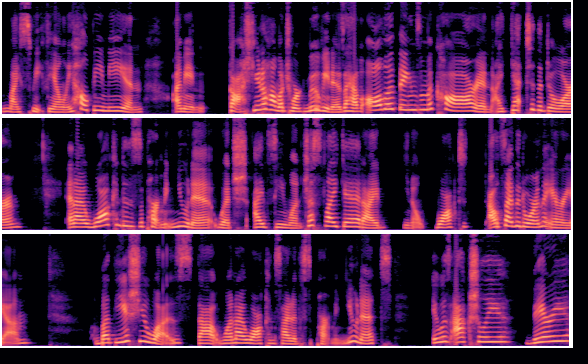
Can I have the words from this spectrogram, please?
my sweet family helping me. And I mean, gosh, you know how much work moving is. I have all the things in the car, and I get to the door, and I walk into this apartment unit, which I'd seen one just like it. I'd, you know, walked outside the door in the area. But the issue was that when I walked inside of this apartment unit, it was actually very,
